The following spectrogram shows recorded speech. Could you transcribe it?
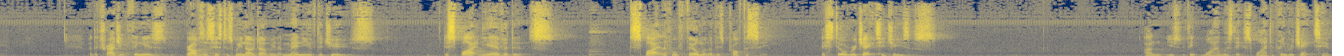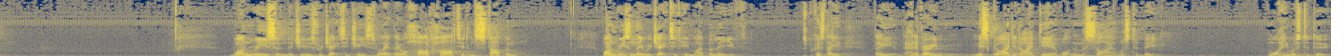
But the tragic thing is, brothers and sisters, we know, don't we, that many of the Jews, despite the evidence, despite the fulfillment of this prophecy, they still rejected Jesus. And you think, why was this? Why did they reject him? One reason the Jews rejected Jesus was they, they were hard hearted and stubborn. One reason they rejected him, I believe, was because they, they had a very misguided idea of what the Messiah was to be, what he was to do.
